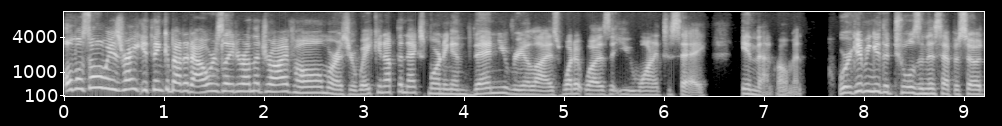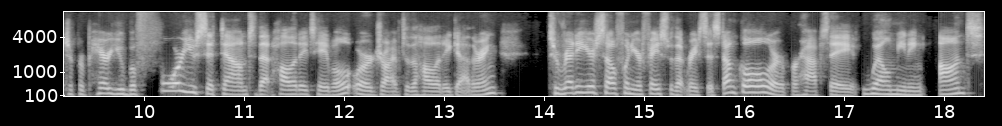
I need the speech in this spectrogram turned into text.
almost always, right? You think about it hours later on the drive home or as you're waking up the next morning, and then you realize what it was that you wanted to say in that moment. We're giving you the tools in this episode to prepare you before you sit down to that holiday table or drive to the holiday gathering to ready yourself when you're faced with that racist uncle or perhaps a well meaning aunt,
